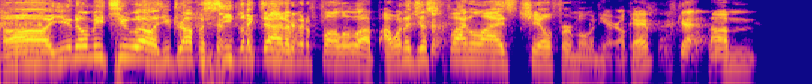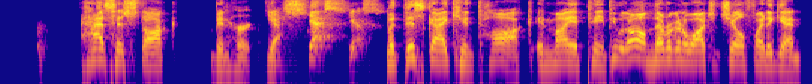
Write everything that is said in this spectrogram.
oh, you know me too well. You drop a seed like that, I'm going to follow up. I want to just finalize Chael for a moment here. Okay. Okay. Um, has his stock been hurt? Yes. Yes. Yes. But this guy can talk. In my opinion, people. Oh, I'm never going to watch a Chael fight again.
